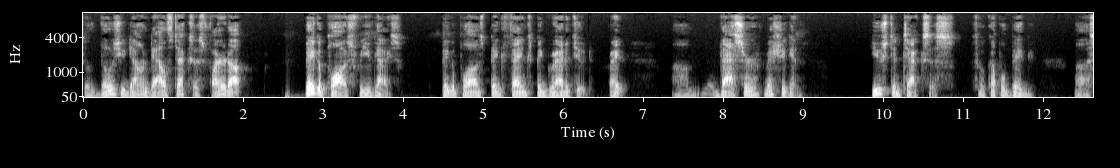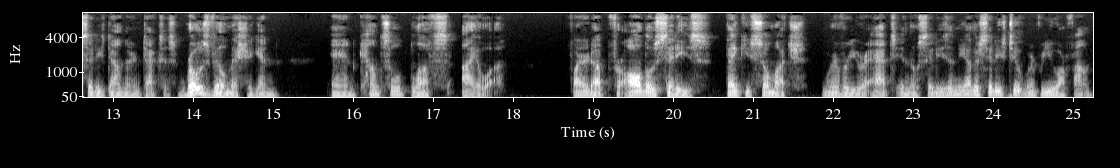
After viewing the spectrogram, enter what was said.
So those you down Dallas, Texas, fired up. Big applause for you guys. Big applause, big thanks, big gratitude, right? Um, Vassar, Michigan, Houston, Texas. So a couple big uh, cities down there in Texas. Roseville, Michigan, and Council Bluffs, Iowa. Fired up for all those cities. Thank you so much, wherever you're at in those cities and the other cities too, wherever you are found.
